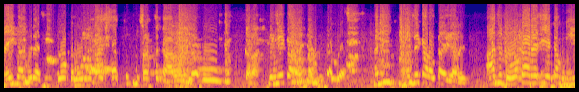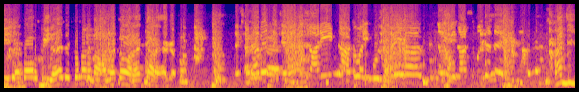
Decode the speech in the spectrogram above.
ਨਹੀਂ ਤਾਂ ਫਿਰ ਅਸੀਂ ਜੋ ਕਾਨੂੰਨ ਮੁਤਾਬਕ ਸਖਤ ਤੋਂ ਸਖਤ ਕਾਰਵਾਈ ਆ ਉਹ ਕਰਾਂਗੇ। ਕਿੰਨੇ ਘਰ ਆ ਹਾਂਜੀ? ਕਿੰਨੇ ਘਰ ਆ ਯਾਰ? ਅੱਜ ਦੋ ਘਰ ਹੈ ਜੀ ਇੱਕ ਮੀਤ ਔਰ ਵੀਰਾ ਹੈ ਤੇ ਇੱਕ ਉਹਨਾਂ ਦੇ ਨਾਲ ਦਾ ਘਰ ਹੈ ਘਰ ਹੈਗਾ। ਨਸ਼ਾ ਦੇ ਵਿੱਚ ਸਾਰੀ ਢਾਟਵਾਈ ਹੋਈ ਹੈ ਜਾਂ ਨਸ਼ੇ ਨਾਲ ਸੰਬੰਧਿਤ ਹੈ। ਹਾਂਜੀ।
